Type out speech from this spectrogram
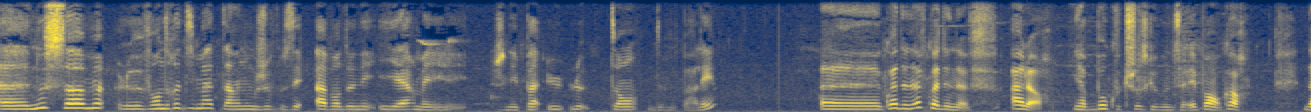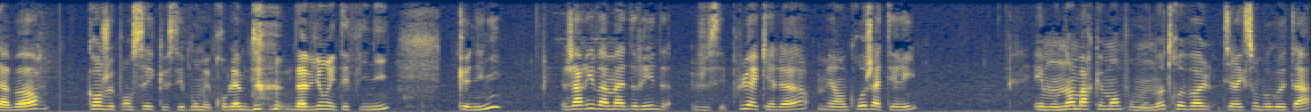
Euh, nous sommes le vendredi matin, donc je vous ai abandonné hier, mais je n'ai pas eu le temps de vous parler. Euh, quoi de neuf, quoi de neuf? Alors, il y a beaucoup de choses que vous ne savez pas encore. D'abord, quand je pensais que c'est bon, mes problèmes d'avion étaient finis, que nini. J'arrive à Madrid, je sais plus à quelle heure, mais en gros j'atterris. Et mon embarquement pour mon autre vol direction Bogota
